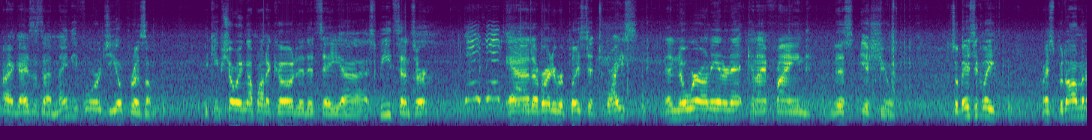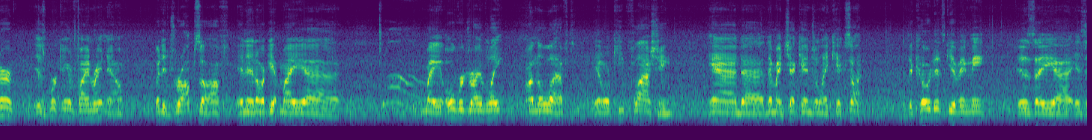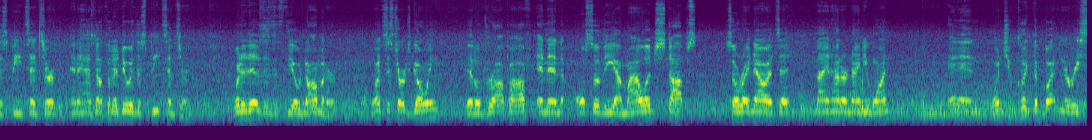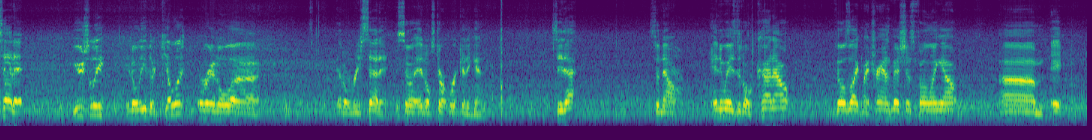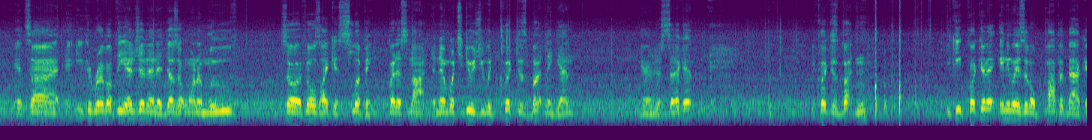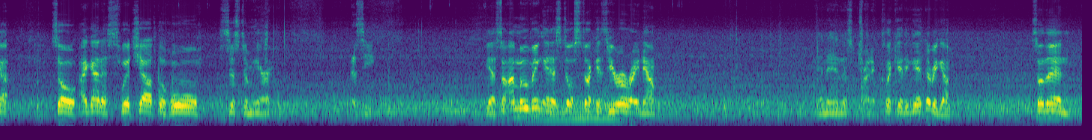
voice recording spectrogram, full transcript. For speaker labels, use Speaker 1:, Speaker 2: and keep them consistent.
Speaker 1: Alright guys, it's a 94 Geo Prizm. It keeps showing up on a code that it's a uh, speed sensor. And I've already replaced it twice. And nowhere on the internet can I find this issue. So basically, my speedometer is working fine right now. But it drops off and then I'll get my, uh, my overdrive light on the left. It'll keep flashing. And uh, then my check engine light kicks on. The code it's giving me is a uh, is a speed sensor, and it has nothing to do with the speed sensor. What it is is it's the odometer. Once it starts going, it'll drop off, and then also the uh, mileage stops. So right now it's at 991, and then once you click the button to reset it, usually it'll either kill it or it'll uh, it'll reset it. So it'll start working again. See that? So now, anyways, it'll cut out. Feels like my transmission's falling out. Um, it it's uh, you could rev up the engine and it doesn't want to move, so it feels like it's slipping, but it's not. And then what you do is you would click this button again. Here in just a second. You click this button. You keep clicking it, anyways, it'll pop it back up. So I gotta switch out the whole system here. Let's see. Yeah, so I'm moving and it's still stuck at zero right now. And then let's try to click it again. There we go. So then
